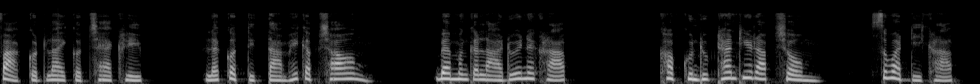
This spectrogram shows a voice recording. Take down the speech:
ฝากกดไลค์กดแชร์คลิป และกดติดตามให้กับช่อง แบมมังกลาด้วยนะครับ ขอบคุณทุกท่านที่รับชม สวัสดีครับ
